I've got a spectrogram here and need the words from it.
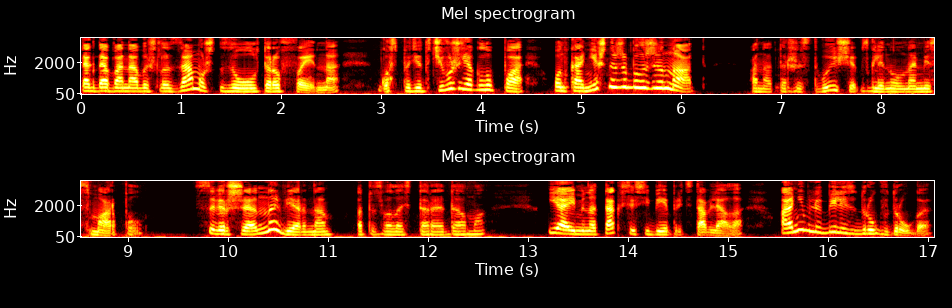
тогда бы она вышла замуж за Уолтера Фейна. Господи, да чего же я глупа? Он, конечно же, был женат!» Она торжествующе взглянула на мисс Марпл. «Совершенно верно», — отозвалась старая дама. «Я именно так все себе и представляла. Они влюбились друг в друга,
